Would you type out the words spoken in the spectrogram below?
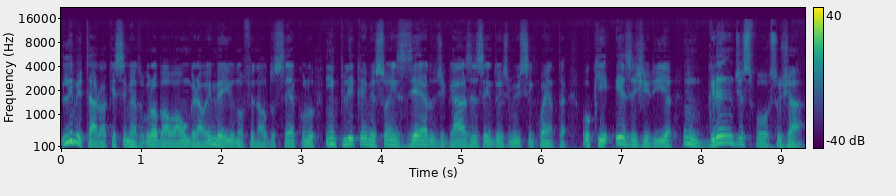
Limitar o aquecimento global a um grau e meio no final do século implica emissões zero de gases em 2050, o que exigiria um grande esforço já.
